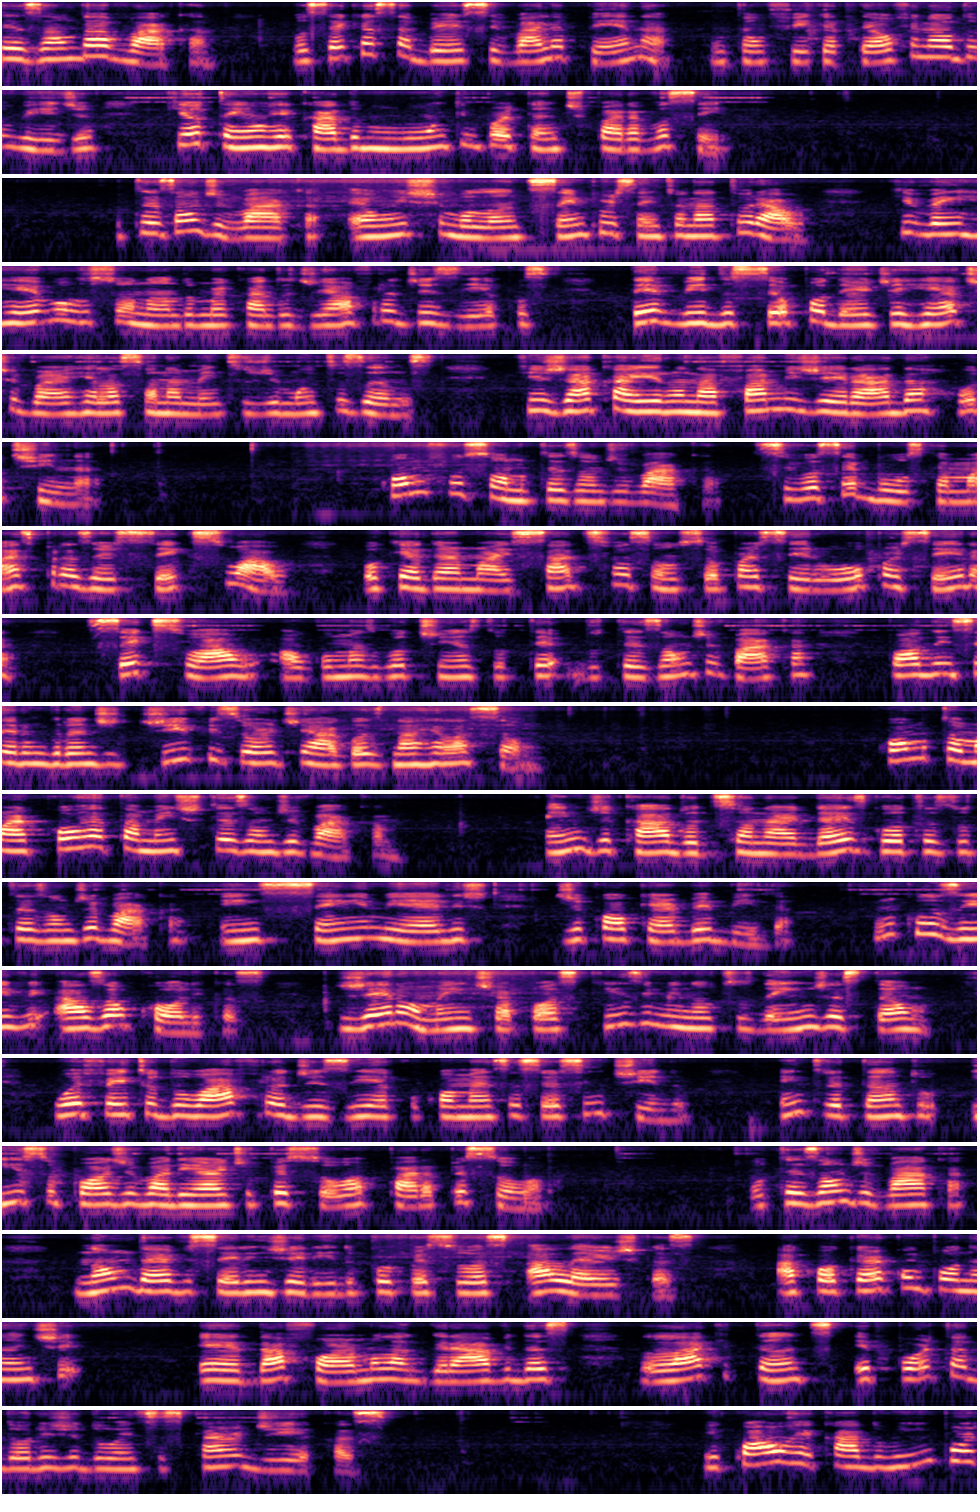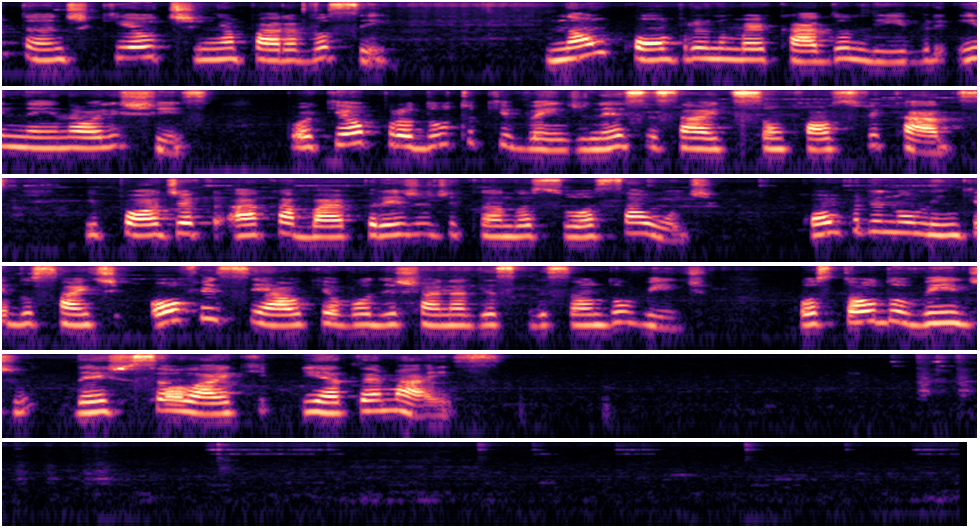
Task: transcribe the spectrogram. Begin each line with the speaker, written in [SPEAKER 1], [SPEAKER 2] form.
[SPEAKER 1] Tesão da vaca. Você quer saber se vale a pena? Então fique até o final do vídeo que eu tenho um recado muito importante para você. O tesão de vaca é um estimulante 100% natural que vem revolucionando o mercado de afrodisíacos devido ao seu poder de reativar relacionamentos de muitos anos que já caíram na famigerada rotina. Como funciona o tesão de vaca? Se você busca mais prazer sexual ou quer dar mais satisfação ao seu parceiro ou parceira sexual, algumas gotinhas do, te do tesão de vaca podem ser um grande divisor de águas na relação. Como tomar corretamente tesão de vaca? É indicado adicionar 10 gotas do tesão de vaca em 100 ml de qualquer bebida, inclusive as alcoólicas. Geralmente, após 15 minutos de ingestão, o efeito do afrodisíaco começa a ser sentido. Entretanto, isso pode variar de pessoa para pessoa. O tesão de vaca não deve ser ingerido por pessoas alérgicas a qualquer componente é, da fórmula, grávidas, lactantes e portadores de doenças cardíacas. E qual o recado importante que eu tinha para você? Não compre no Mercado Livre e nem na OLX, porque o produto que vende nesses sites são falsificados e pode acabar prejudicando a sua saúde. Compre no link do site oficial que eu vou deixar na descrição do vídeo. Gostou do vídeo? Deixe seu like e até mais!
